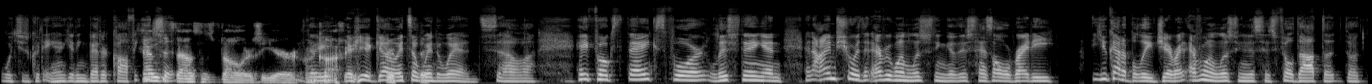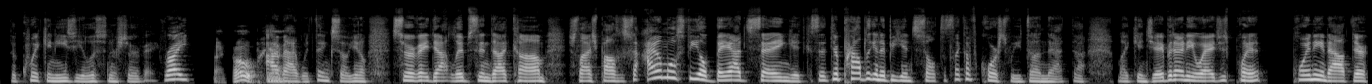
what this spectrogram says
which is good, and getting better coffee. Tens of thousands of dollars a year on there, coffee. There you go. It's a win-win. So, uh, hey, folks, thanks for listening, and and I'm sure that everyone listening to this has already you got to believe, Jay, right? Everyone listening to this has filled out the, the, the quick and easy listener survey, right? I hope. Yeah. I, I, would think so. You know, survey.libsyn.com slash politics. I almost feel bad saying it because they're probably going to be insulted. It's like, of course we've done that, uh, Mike and Jay. But anyway, I just point, pointing it out there,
